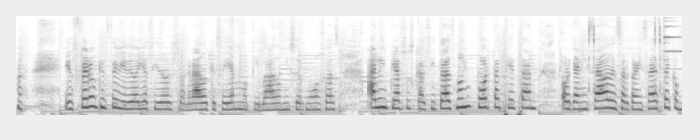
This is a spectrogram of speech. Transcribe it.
Espero que este video haya sido de su agrado, que se hayan motivado mis hermosas a limpiar sus casitas. No importa qué tan organizada o desorganizada esté, como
